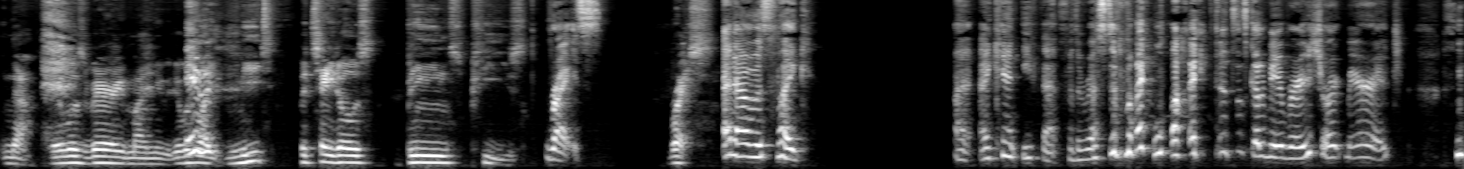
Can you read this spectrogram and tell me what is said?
no, it was very minute. It was It- like meat, potatoes, beans, peas, Rice. Rice. And I was like, I, I can't eat that for the rest of my life. This is going to be a very short marriage.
